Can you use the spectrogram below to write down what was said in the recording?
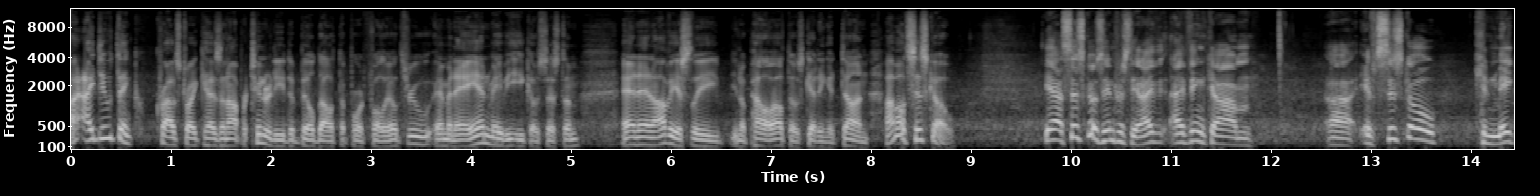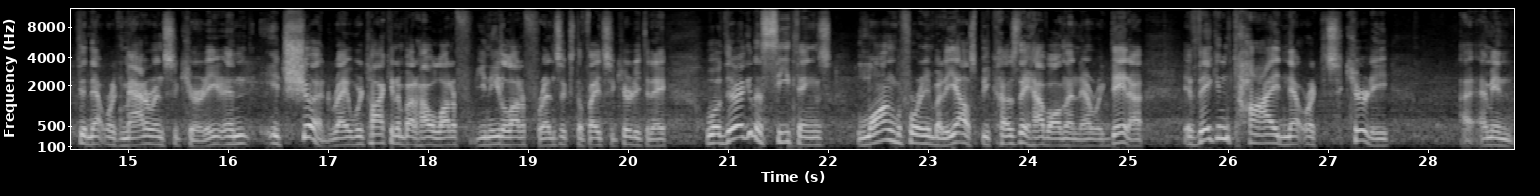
I, I do think CrowdStrike has an opportunity to build out the portfolio through M&A and maybe ecosystem. And then obviously, you know, Palo Alto's getting it done. How about Cisco? Yeah, Cisco's interesting. I, I think um, uh, if Cisco can make the network matter in security, and it should, right? We're talking about how a lot of you need a lot of forensics to fight security today. Well, they're going to see things long before anybody else because they have all that network data. If they can tie network to security, I, I mean,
